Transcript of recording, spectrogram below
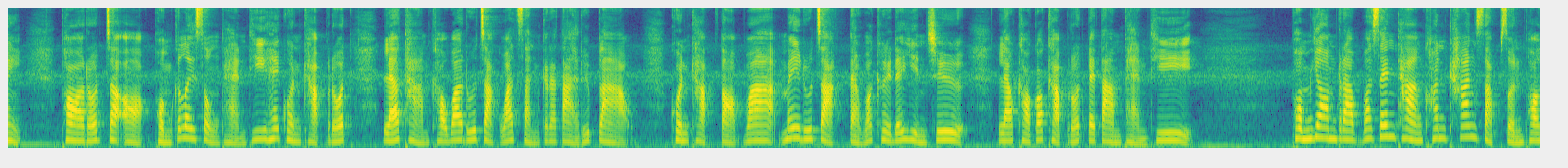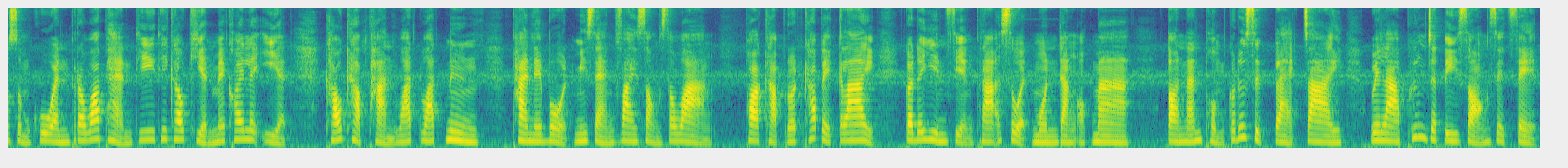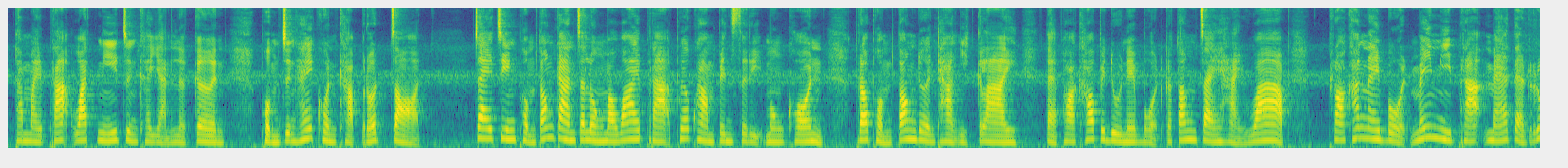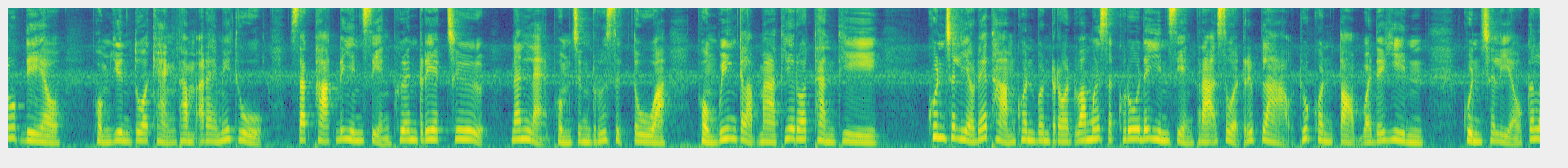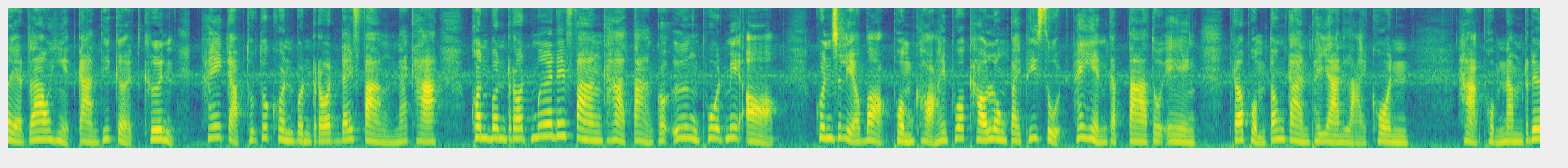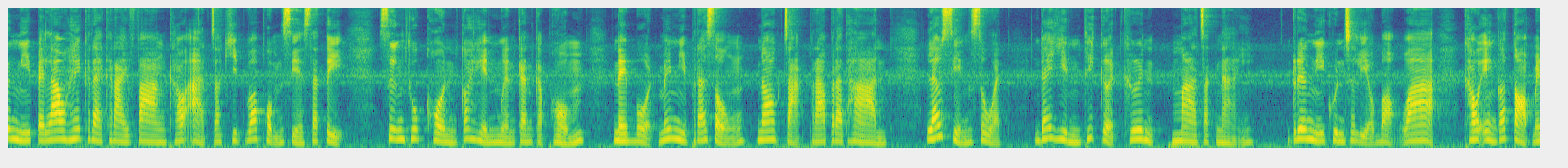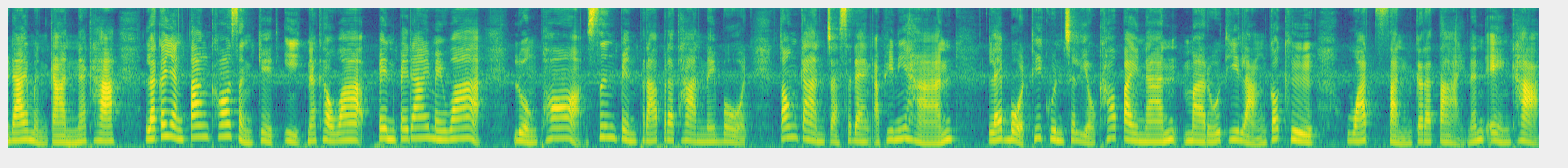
พอรถจะออกผมก็เลยส่งแผนที่ให้คนขับรถ แล้วถามเขาว่ารู้จักวัดสันกระต่ายหรือเปล่า คนขับตอบว่าไม่รู้จักแต่ว่าเคยได้ยินชื่อ แล้วเขาก็ขับรถไปตามแผนที่ ผมยอมรับว่าเส้นทางค่อนข้างสับสนพอสมควร เพราะว่าแผนที่ที่เขาเขียนไม่ค่อยละเอียด เขาขับผ่านวัดวัดหนึ่ง ภายในโบสถ์มีแสงไฟส่องสว่าง พอขับรถเข้าไปใกล้ ก็ได้ยินเสียงพระสวดมนต์ดังออกมา ตอนนั้นผมก็รู้สึกแปลกใจ เวลาเพิ่งจะตีสองเสร็จเสร็จทำไมพระวัดนี้จึงขยันเหลือเกิน ผมจึงให้คนขับรถจอด ใจจริงผมต้องการจะลงมาไหว้พระเพื่อความเป็นสิริมงคล เพราะผมต้องเดินทางอีกไกล แต่พอเข้าไปดูในโบสถ์ก็ต้องใจหายวาบ เพราะข้างในโบสถ์ไม่มีพระแม้แต่รูปเดียว ผมยืนตัวแข็งทำอะไรไม่ถูก สักพักได้ยินเสียงเพื่อนเรียกชื่อ นั่นแหละผมจึงรู้สึกตัว ผมวิ่งกลับมาที่รถทันที คุณเฉลียวได้ถามคนบนรถว่าเมื่อสักครู่ได้ยินเสียงพระสวดหรือเปล่า ทุกคนตอบว่าได้ยิน คุณเฉลียวก็เลยเล่าเหตุการณ์ที่เกิดขึ้น ให้กับทุกๆ คนบนรถได้ฟังนะคะ คนบนรถเมื่อได้ฟังค่ะต่างก็อึ้งพูดไม่ออก คุณเฉลียวบอกผมขอให้พวกเขาลงไปพิสูจน์ให้เห็นกับตาตัวเอง เพราะผมต้องการพยานหลายคน หากผมนำเรื่องนี้ไปเล่าให้ใครๆฟัง เขาอาจจะคิดว่าผมเสียสติ ซึ่งทุกคนก็เห็นเหมือนกันกับผม ในโบสถ์ไม่มีพระสงฆ์นอกจากพระประธาน แล้วเสียงสวดได้ยินที่เกิดขึ้นมาจากไหน เรื่องนี้คุณเฉลียวบอกว่า เขาเองก็ตอบไม่ได้เหมือนกันนะคะ แล้วก็ยังตั้งข้อสังเกตอีกนะคะว่าเป็นไปได้ไหมว่า หลวงพ่อซึ่งเป็นพระประธานในโบสถ์ต้องการจัดแสดงอภินิหาร และโบสถ์ที่คุณเฉลียวเข้าไปนั้น มารู้ทีหลังก็คือ วัดสันกระต่ายนั่นเองค่ะ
